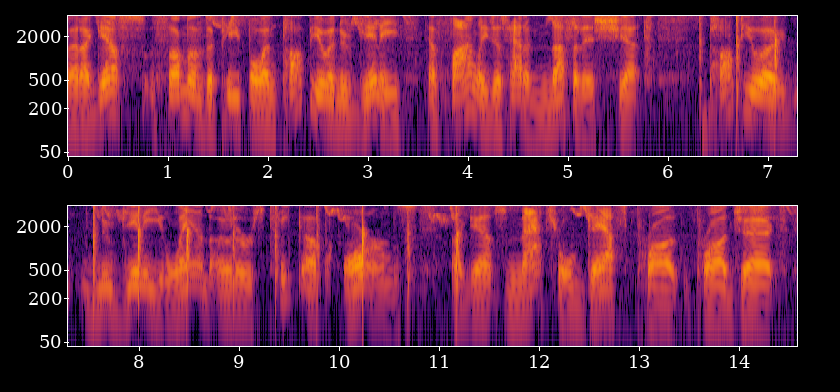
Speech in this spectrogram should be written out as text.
but I guess some of the people in Papua New Guinea have finally just had enough of this shit. Papua New Guinea landowners take up arms against natural gas pro project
